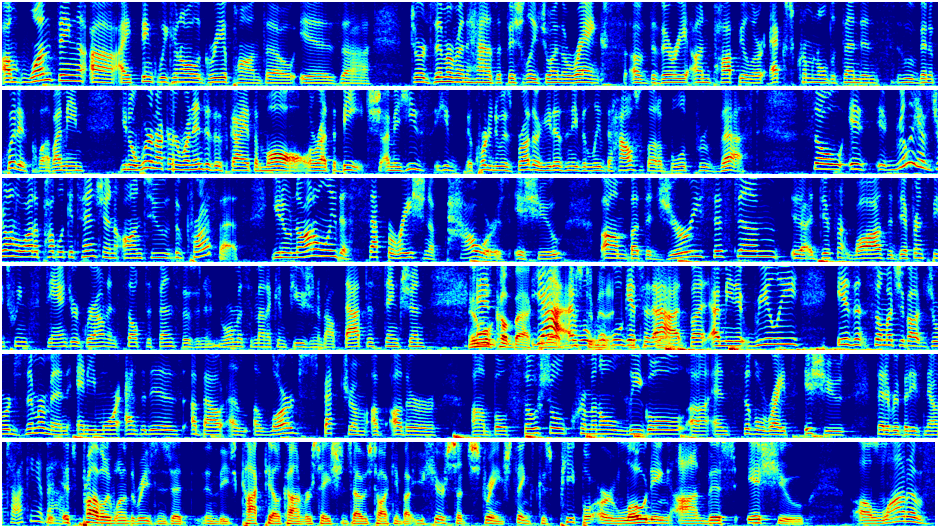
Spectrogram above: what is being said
Um, one thing uh, I think we can all agree upon, though, is uh, George Zimmerman has officially joined the ranks of the very unpopular ex criminal defendants who've been acquitted club. I mean, you know, we're not going to run into this guy at the mall or at the beach. I mean, he's, he, according to his brother, he doesn't even leave the house without a bulletproof vest. So it, it really has drawn a lot of public attention onto the process. You know, not only the separation of powers issue, um, but the jury system, uh, different laws, the difference between stand your ground and self defense. There's an enormous amount of confusion about that distinction. And we'll come back to yeah, that in just we'll, minute, We'll get to 'cause- yeah. that. But I mean, it really isn't so much about George Zimmerman anymore as it is about a, a large spectrum of other, um, both social, criminal, legal, uh, and civil rights issues that everybody's now talking about. It's probably one of the reasons that in these cocktail conversations I was talking about, you hear such strange things because people are loading on this issue a lot of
